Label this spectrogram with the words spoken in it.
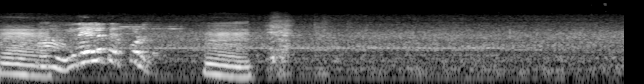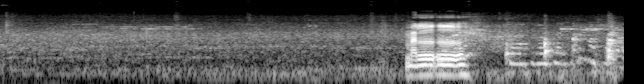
మ్మ్. ఆ, ఇలా ఇలా తిరగకూడదు. మ్మ్. మెల్ సోసులో కలిపి మసాలా.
